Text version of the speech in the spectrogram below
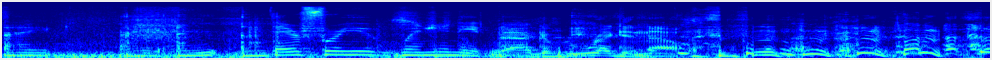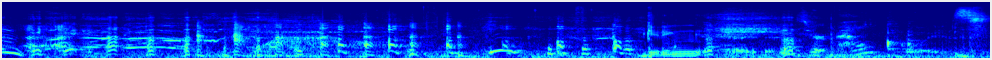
I, I I'm, I'm there for you when you need me. Bag of oregano. Now. Getting These are alcohols.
